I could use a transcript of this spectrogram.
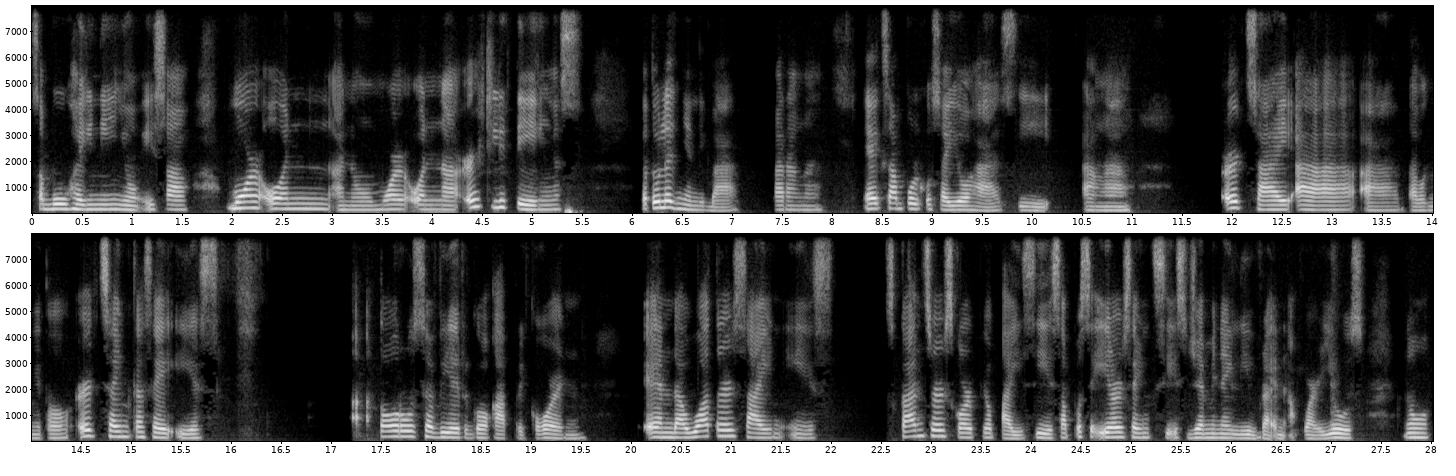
sa buhay ninyo is uh, more on ano more on uh, earthly things katulad niyan di ba parang uh, example ko sa iyo ha si ang uh, earth sign uh, uh, tawag nito earth sign kasi is uh, Taurus sa Virgo Capricorn and the water sign is Cancer, Scorpio, Pisces. Tapos sa air sign si is Gemini, Libra, and Aquarius no?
